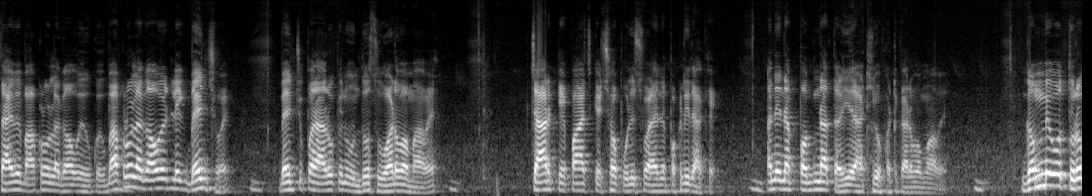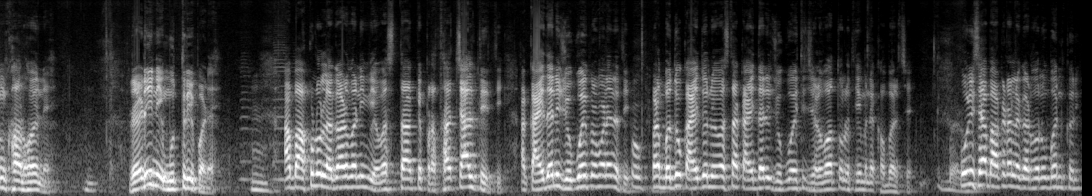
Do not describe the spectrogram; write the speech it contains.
સાહેબે બાકડો લગાવો એવું કહ્યું. બાકડો લગાવો એટલે એક બેન્ચ હોય. બેન્ચ ઉપર આરોપીનો ઊંધો સુવાડવામાં આવે. ચાર કે પાંચ કે છ પોલીસવાળાને પકડી રાખે અને એના પગના તળિયે લાઠીઓ ફટકારવામાં આવે. ગમે એવો તુરમખાન હોય ને રડીની મૂત્રી પડે. આ બાકડો લગાડવાની વ્યવસ્થા કે પ્રથા ચાલતી હતી. આ કાયદાની જોગવાઈ પ્રમાણે નથી. પણ બધો કાયદો વ્યવસ્થા કાયદાની જોગવાઈથી જળવાતો નથી મને ખબર છે. પોલીસે આ બાકડા લગાડવાનું બંધ કર્યું.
